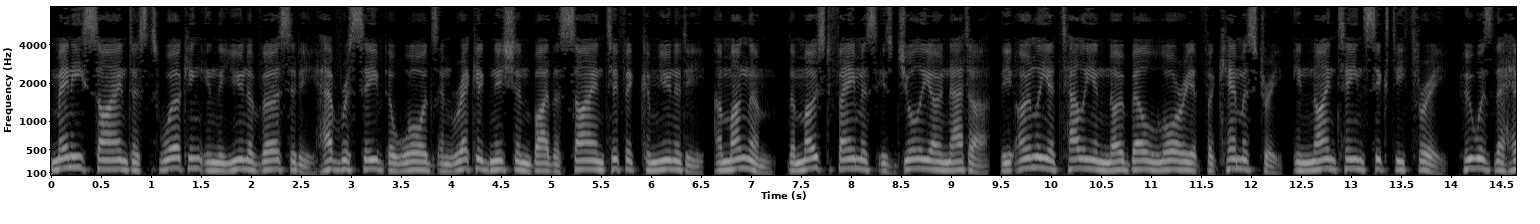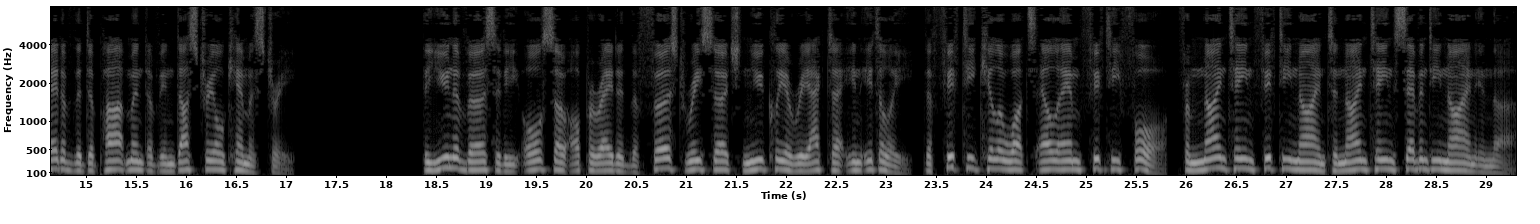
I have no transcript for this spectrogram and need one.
Many scientists working in the university have received awards and recognition by the scientific community, among them, the most famous is Giulio Natta, the only Italian Nobel laureate for chemistry, in 1963, who was the head of the Department of Industrial Chemistry. The university also operated the first research nuclear reactor in Italy, the 50 kW LM54, from 1959 to 1979 in the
